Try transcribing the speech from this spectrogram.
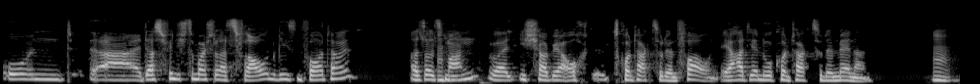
Und äh, das finde ich zum Beispiel als Frau einen Riesenvorteil als als mhm. Mann, weil ich habe ja auch Kontakt zu den Frauen. Er hat ja nur Kontakt zu den Männern. Mhm.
